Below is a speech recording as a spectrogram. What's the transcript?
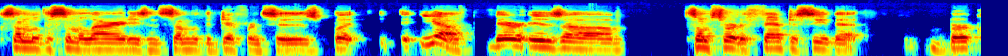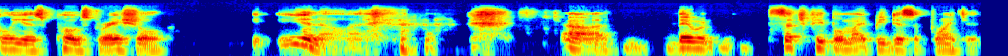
some of the similarities and some of the differences. But yeah, there is um, some sort of fantasy that Berkeley is post-racial. You know, uh, they would such people might be disappointed.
